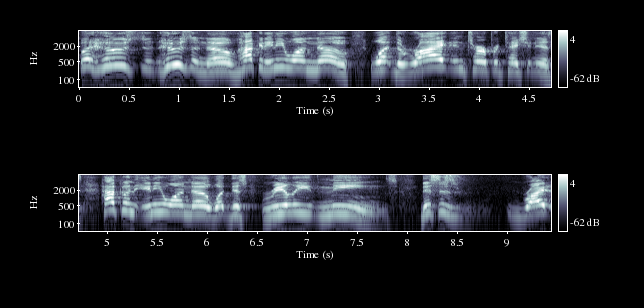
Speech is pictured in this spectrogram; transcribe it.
But who's to, who's to know? How can anyone know what the right interpretation is? How can anyone know what this really means? This is right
